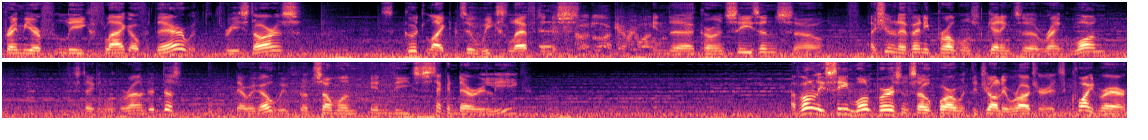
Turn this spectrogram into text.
Premier League flag over there with the three stars. It's good like two weeks left in, this, in the current season, so I shouldn't have any problems with getting to rank 1. Just taking a look around. It does. There we go. We've got someone in the secondary league. I've only seen one person so far with the Jolly Roger. It's quite rare.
